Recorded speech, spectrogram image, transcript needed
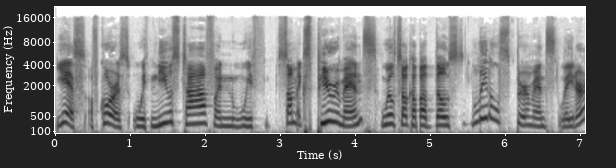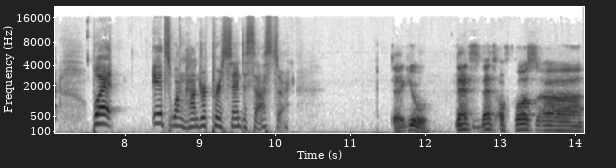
Yes, of course, with new stuff and with some experiments. We'll talk about those little experiments later, but it's 100% Desaster. Thank you. That's that's of course uh,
